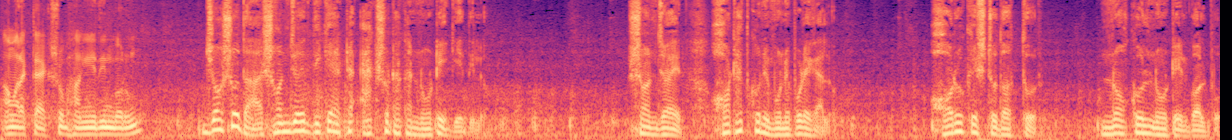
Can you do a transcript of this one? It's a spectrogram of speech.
আমার একটা একশো ভাঙিয়ে দিন বরং যশোদা সঞ্জয়ের দিকে একটা একশো টাকার নোট এগিয়ে দিল। সঞ্জয়ের হঠাৎ করে মনে পড়ে গেল হরকেষ্ট দত্তর নকল নোটের গল্প।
